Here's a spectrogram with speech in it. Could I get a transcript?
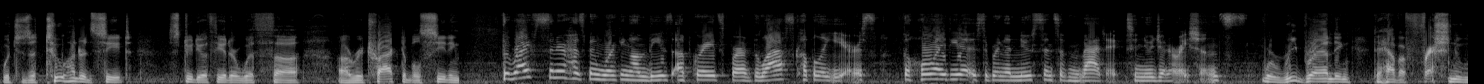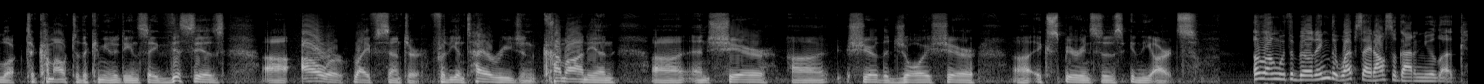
which is a 200-seat studio theater with uh, retractable seating. The Reif Center has been working on these upgrades for the last couple of years. The whole idea is to bring a new sense of magic to new generations. We're rebranding to have a fresh new look, to come out to the community and say, this is uh, our Reif Center for the entire region. Come on in uh, and share, uh, share the joy, share uh, experiences in the arts. Along with the building, the website also got a new look,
